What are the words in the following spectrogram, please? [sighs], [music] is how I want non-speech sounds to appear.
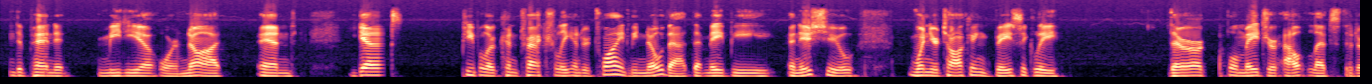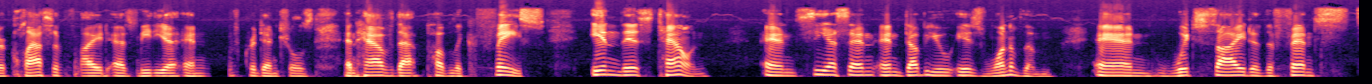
independent media or not? And yes, people are contractually intertwined. We know that. That may be an issue when you're talking basically. There are a couple major outlets that are classified as media and credentials and have that public face in this town. And CSN NW is one of them. And which side of the fence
